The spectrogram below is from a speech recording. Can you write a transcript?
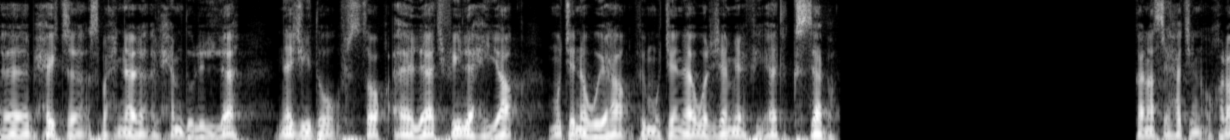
آه، بحيث أصبحنا الحمد لله نجد في السوق آلات فلاحية متنوعة في متناول جميع فئات الكسابة. كنصيحة أخرى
